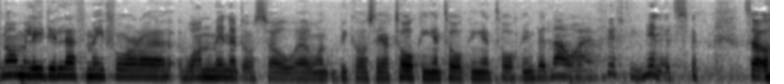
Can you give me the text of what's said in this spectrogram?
Normally they left me for uh, one minute or so uh, because they are talking and talking and talking, but now I have 15 minutes, so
